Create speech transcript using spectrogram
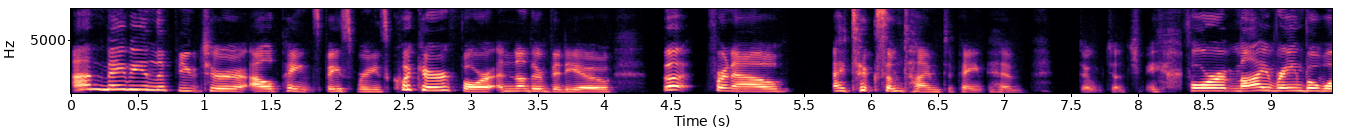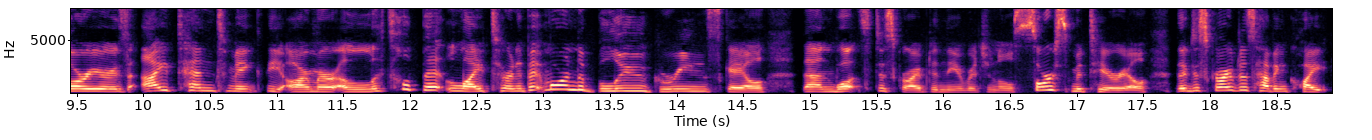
and maybe in the future I'll paint Space Marines quicker for another video, but for now, I took some time to paint him don't judge me. For my Rainbow Warriors, I tend to make the armor a little bit lighter and a bit more on the blue-green scale than what's described in the original source material. They're described as having quite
